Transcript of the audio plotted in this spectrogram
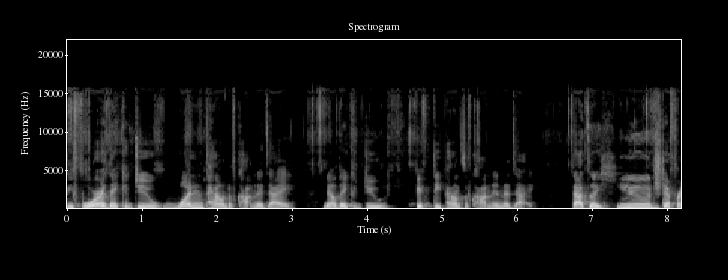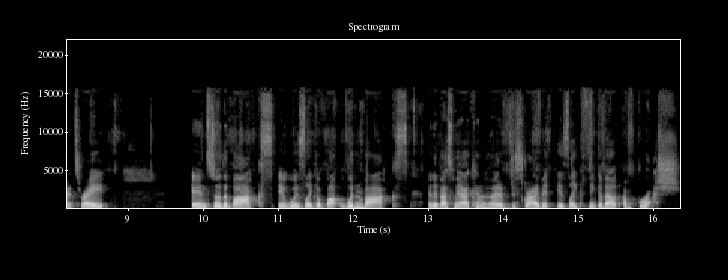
Before they could do one pound of cotton a day, now they could do 50 pounds of cotton in a day. That's a huge difference, right? And so the box, it was like a bo- wooden box. And the best way I can kind of describe it is like think about a brush.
